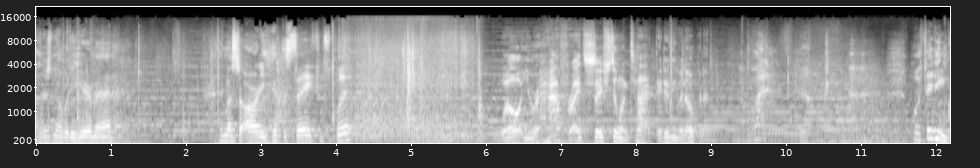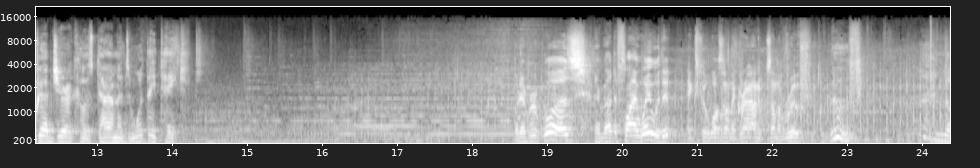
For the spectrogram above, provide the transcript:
Oh, there's nobody here, man. They must have already hit the safe and split. Well, you were half right. Safe's still intact. They didn't even open it. What? Yeah. Well, if they didn't grab Jericho's diamonds, and what'd they take? Whatever it was, they're about to fly away with it. Exfil wasn't on the ground, it was on the roof. The Roof? No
